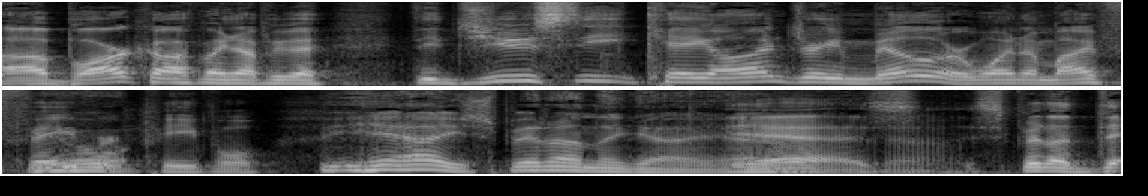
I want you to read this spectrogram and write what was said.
Uh, Barkov might not be back. Did you see K'Andre Miller, one of my favorite No. people? yeah, you spit on the guy. Yeah. Yeah, it's, spit on D-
